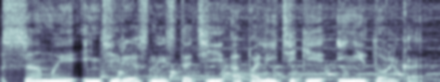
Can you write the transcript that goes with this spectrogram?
Самые интересные статьи о политике и не только –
